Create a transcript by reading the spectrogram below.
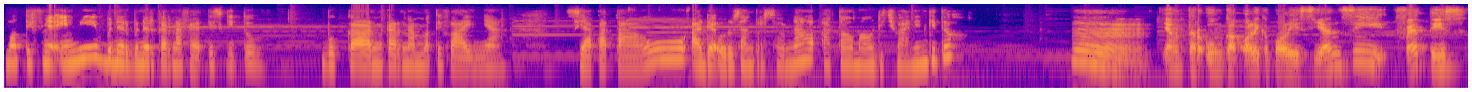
Motifnya ini benar-benar karena fetis gitu. Bukan karena motif lainnya. Siapa tahu ada urusan personal atau mau dicuanin gitu? Hmm, yang terungkap oleh kepolisian sih fetis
